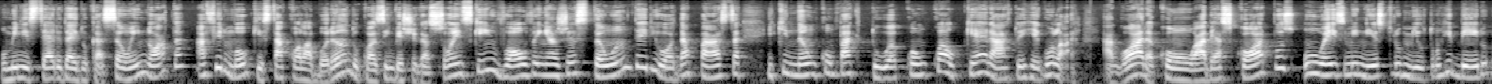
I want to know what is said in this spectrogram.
O Ministério da Educação, em nota, afirmou que está colaborando com as investigações que envolvem a gestão anterior da pasta e que não compactua com qualquer ato irregular. Agora, com o habeas corpus, o ex-ministro Milton Ribeiro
